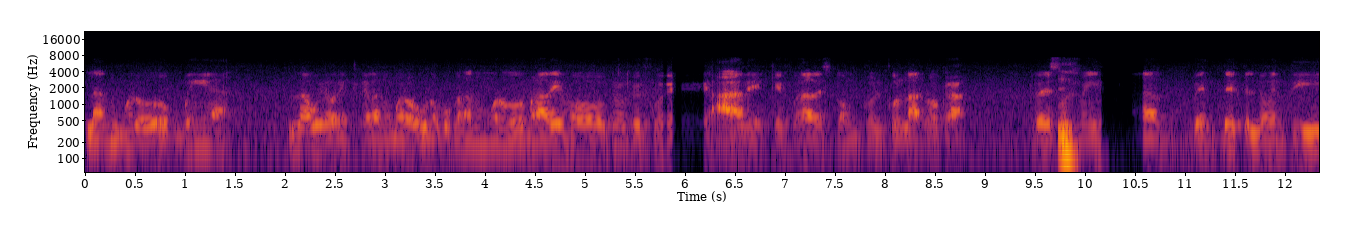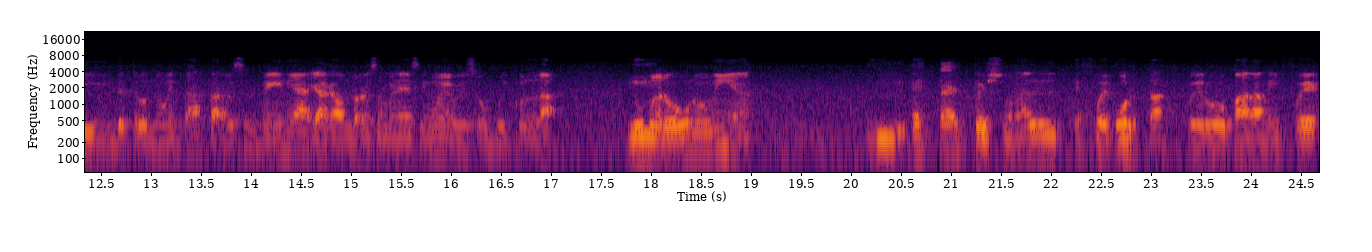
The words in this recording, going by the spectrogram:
la número 2 mía, la voy a brincar a la número 1 porque la número 2 me la dijo, creo que fue Que fue la de Stone Cold con la roca, WrestleMania desde, el 90, y- desde los 90 hasta WrestleMania y acabando WrestleMania 19, so voy con la número 1 mía. Y esta es personal, eh, fue corta, pero para mí fue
